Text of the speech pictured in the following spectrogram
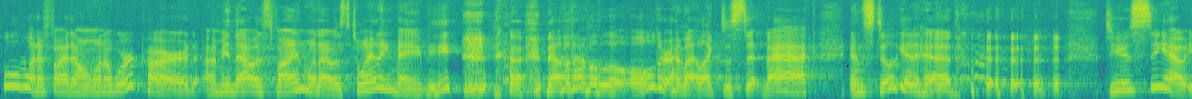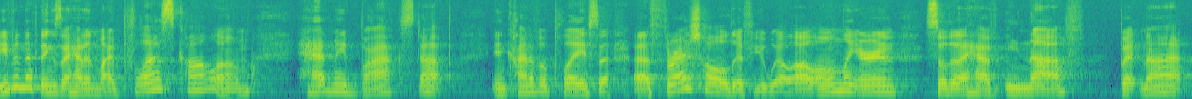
Well, what if I don't want to work hard? I mean, that was fine when I was 20, maybe. now that I'm a little older, I might like to sit back and still get ahead. Do you see how even the things I had in my plus column had me boxed up? In kind of a place, a, a threshold, if you will. I'll only earn so that I have enough, but not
